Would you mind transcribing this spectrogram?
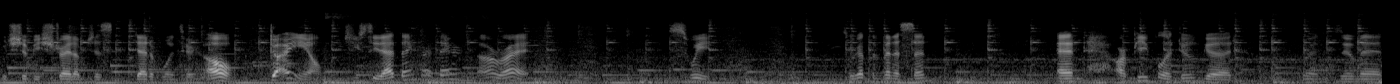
Which should be straight up just dead of winter. Oh, damn! Did you see that thing right there? Alright. Sweet. So we got the venison. And our people are doing good. Go ahead and zoom in.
